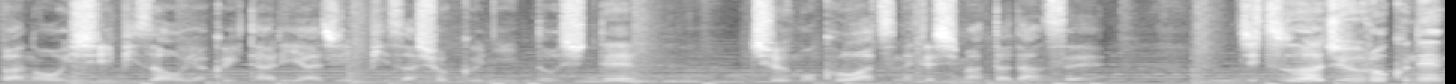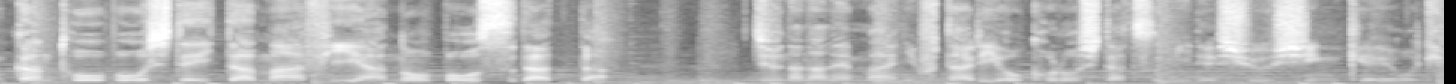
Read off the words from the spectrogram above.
場の美味しいピザを焼くイタリア人ピザ職人として注目を集めてしまった男性。実は16年間逃亡していたマフィアのボスだった。17年前に2人を殺した罪で終身刑を求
